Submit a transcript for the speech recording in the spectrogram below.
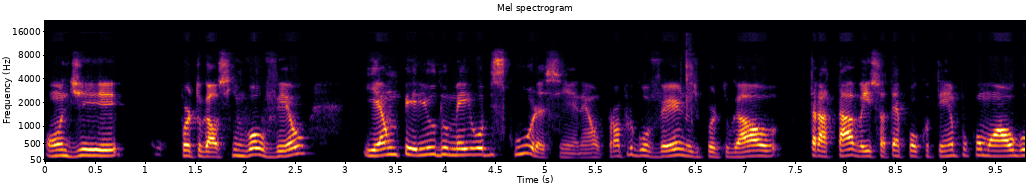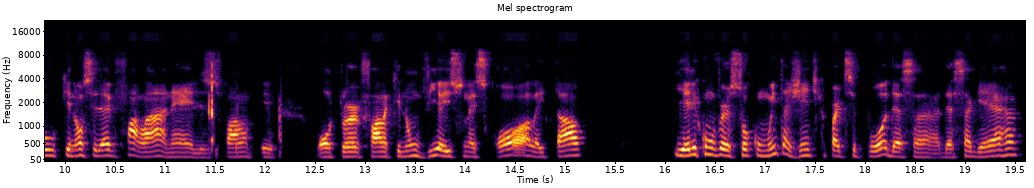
onde Portugal se envolveu e é um período meio obscuro, assim, né? O próprio governo de Portugal tratava isso até pouco tempo como algo que não se deve falar, né? Eles falam que o autor fala que não via isso na escola e tal. E ele conversou com muita gente que participou dessa, dessa guerra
